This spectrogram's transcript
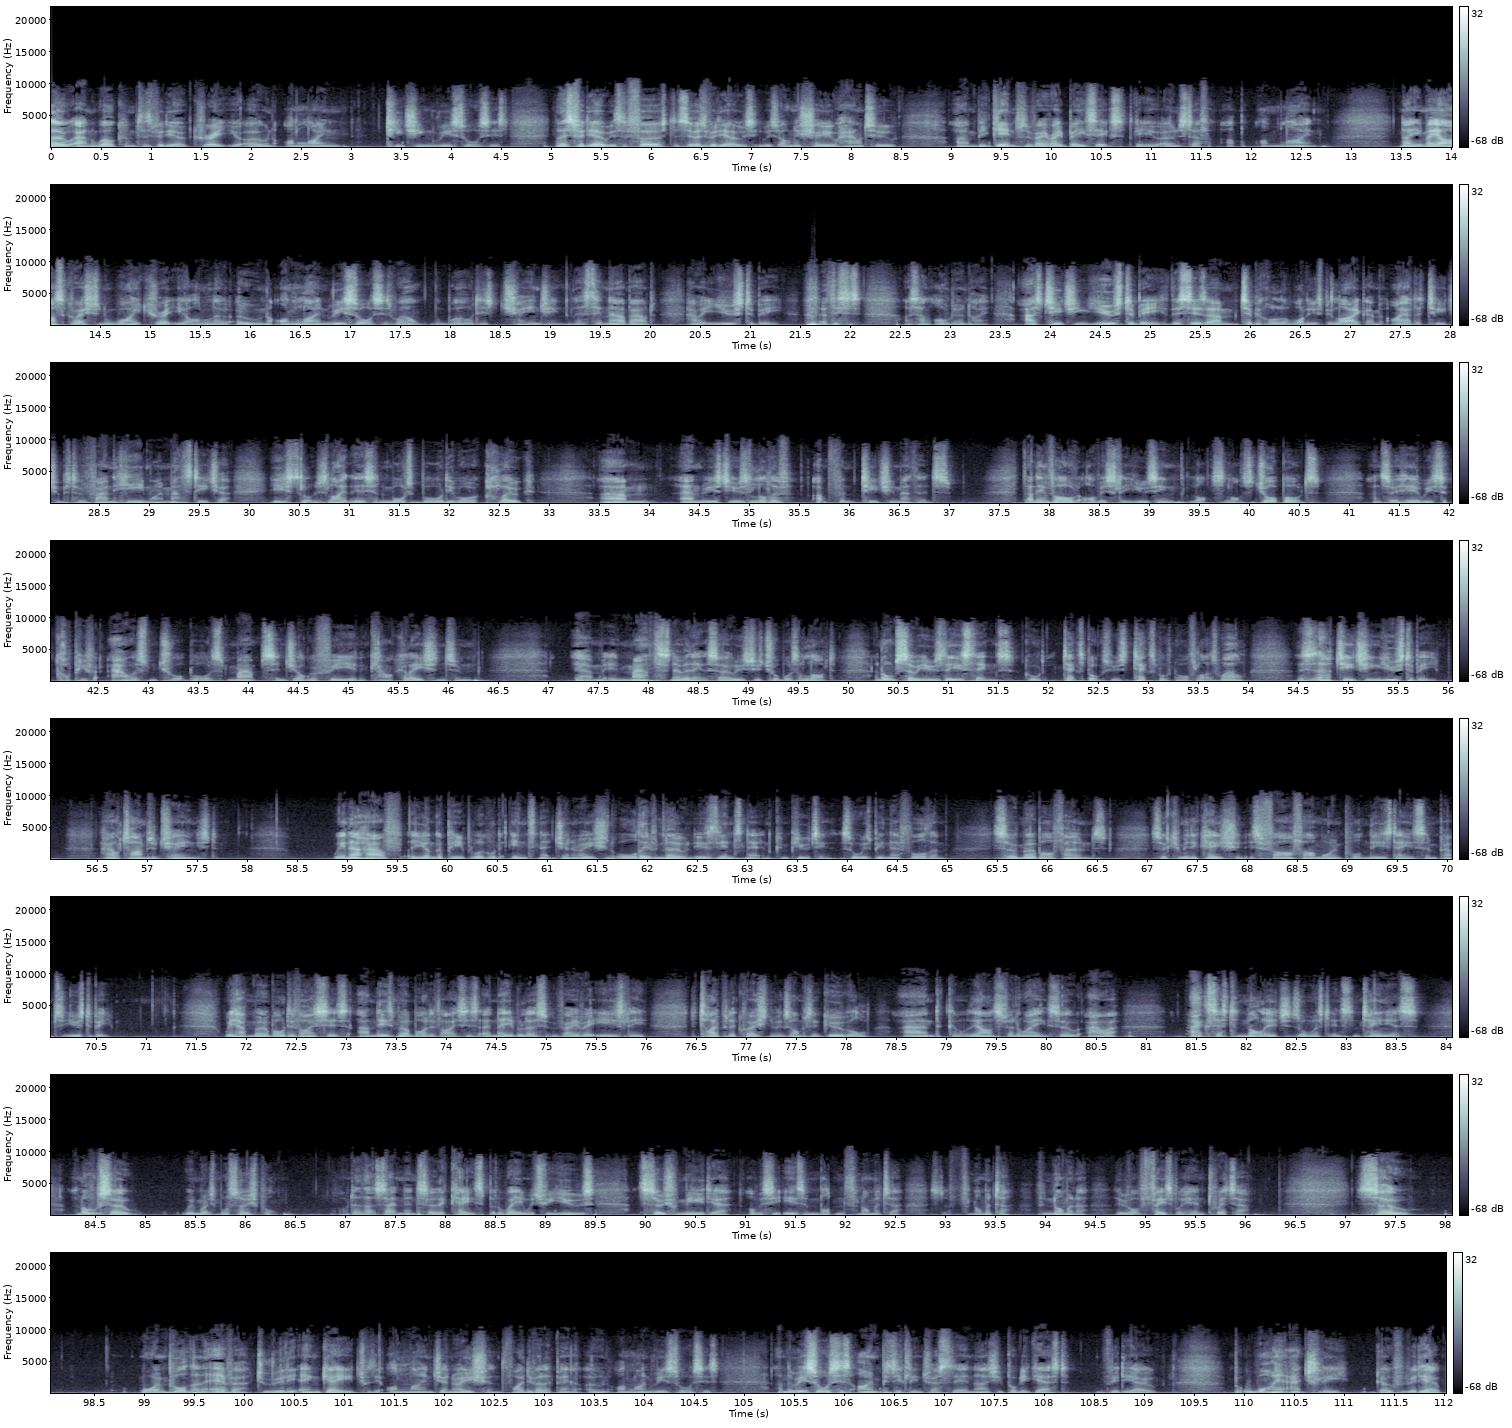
Hello and welcome to this video, Create Your Own Online Teaching Resources. Now this video is the first in a series of videos which I'm going to show you how to um, begin from the very very basics to get your own stuff up online. Now you may ask the question, why create your own online resources? Well, the world is changing. Let's think now about how it used to be. this is, I sound old, don't I? As teaching used to be. This is um, typical of what it used to be like. I, mean, I had a teacher, Mr. Van Hee, my maths teacher. He used to look just like this. He had a mortarboard, he wore a cloak. Um, and we used to use a lot of upfront teaching methods. That involved obviously using lots and lots of chalkboards. And so here we used to copy for hours from chalkboards, maps in geography and calculations and um, in maths and everything. So we used to use chalkboards a lot. And also we use these things called textbooks. We use textbooks an awful lot as well. This is how teaching used to be. How times have changed. We now have a younger people called internet generation. All they've known is the internet and computing. It's always been there for them so mobile phones. So communication is far, far more important these days than perhaps it used to be. We have mobile devices, and these mobile devices enable us very, very easily to type in a question, for example, to Google and come up with the answer straight away. So our access to knowledge is almost instantaneous. And also, we're much more sociable. I don't know if that's necessarily the case, but the way in which we use social media obviously is a modern phenomenon. Phenomena. We've got Facebook here and Twitter. So, more important than ever to really engage with the online generation by developing our own online resources. And the resources I'm particularly interested in, as you probably guessed, video. But why actually go for video?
